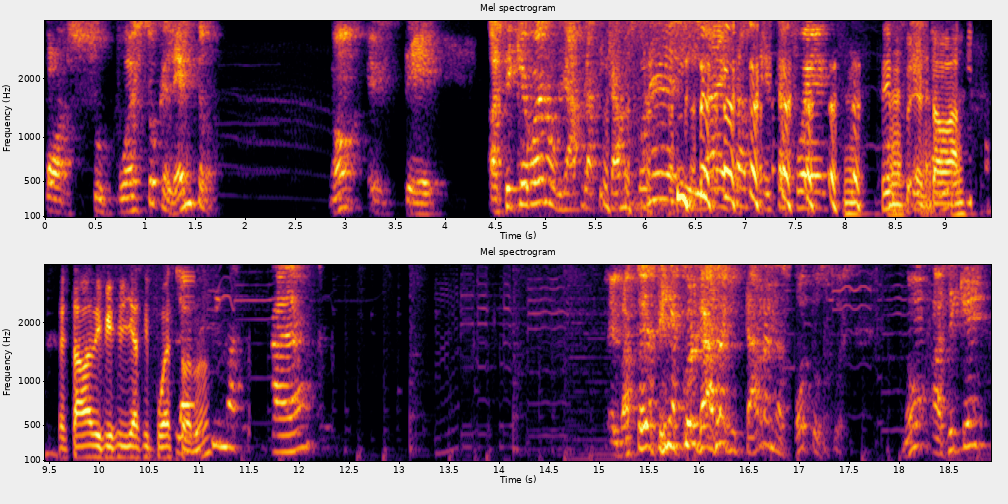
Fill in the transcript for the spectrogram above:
por supuesto que le entro. ¿No? Este, así que bueno, ya platicamos con él y ya esa, esa fue. Sí, pues, estaba, estaba difícil ya así puesto, la ¿no? última tocada, el vato ya tenía colgada la guitarra en las fotos, pues, ¿no? Así que,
